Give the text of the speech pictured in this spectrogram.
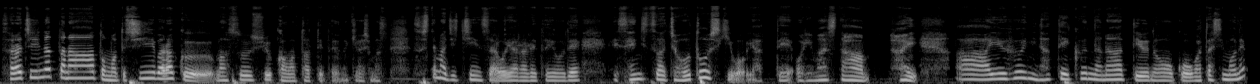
さら地になったなと思ってしばらく、まあ、数週間は経ってたような気がします。そしてまあ地鎮祭をやられたようで、先日は上等式をやっておりました。はい。ああ、ああいう風になっていくんだなっていうのを、こう私もね、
